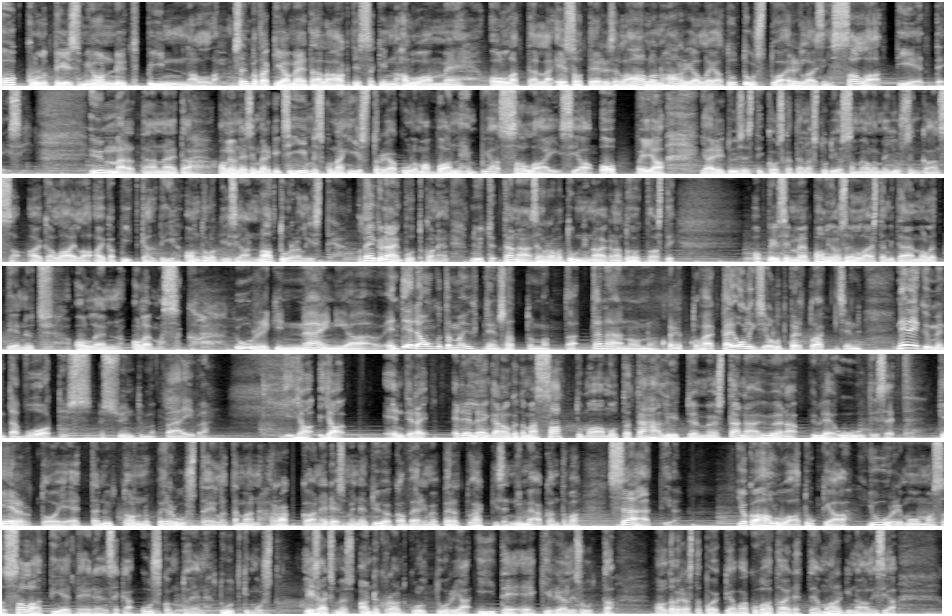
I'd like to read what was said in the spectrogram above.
Okkultismi on nyt pinnalla. Senpä takia me täällä Aktissakin haluamme olla tällä esoteerisella aallon harjalla ja tutustua erilaisiin salatieteisiin. Ymmärtää näitä paljon esimerkiksi ihmiskunnan historiaa kuuleman vanhempia salaisia oppeja. Ja erityisesti, koska täällä studiossa me olemme Jussin kanssa aika lailla, aika pitkälti ontologisia naturalisteja. Mutta eikö näin Putkonen? Nyt tänään seuraavan tunnin aikana toivottavasti oppisimme paljon sellaista, mitä emme ole tiennyt ollen olemassakaan. Juurikin näin ja en tiedä onko tämä yhteen sattumatta. Tänään on Perttu Häk, tai olisi ollut Perttu Häkkisen 40-vuotis syntymäpäivä. Ja, ja en tiedä edelleenkään, onko tämä sattumaa, mutta tähän liittyen myös tänä yönä Yle Uutiset kertoi, että nyt on perusteilla tämän rakkaan edesmenneen työkaverimme Perttu Häkkisen nimeä kantava säätiö, joka haluaa tukea juuri muun muassa salatieteiden sekä uskontojen tutkimusta. Lisäksi myös underground-kulttuuria, ITE-kirjallisuutta, valtavirrasta poikkeavaa kuvataidetta ja marginaalisia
